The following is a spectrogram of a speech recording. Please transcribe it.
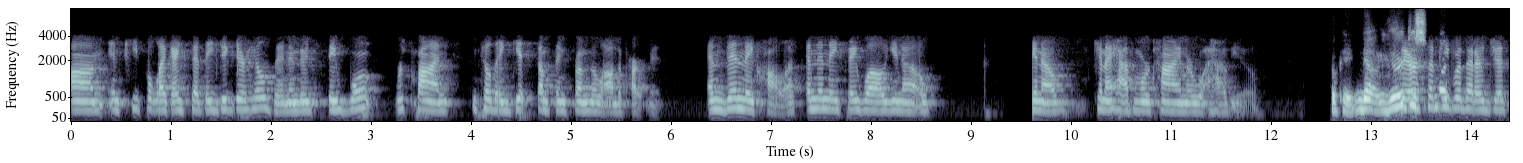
Um, and people, like I said, they dig their heels in and they, they won't respond until they get something from the law department. And then they call us and then they say, well, you know, you know, can I have more time or what have you? Okay, now you're There are just, some people that are just,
